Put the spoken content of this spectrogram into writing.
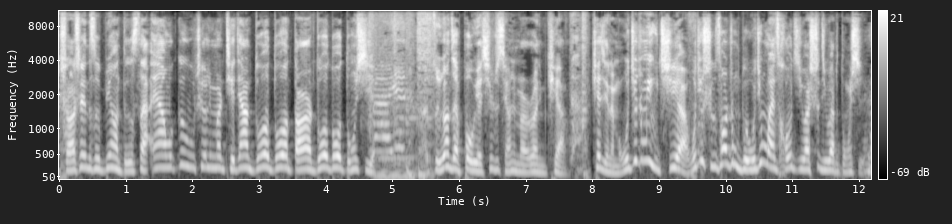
双十一的时候，别人都是哎呀，我购物车里面添加多少多少单，多少多少东西，嘴上在抱怨，其实心里面让你们看了，看见了吗？我就这么有钱，我就收藏这么多，我就买好几万、十几万的东西。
